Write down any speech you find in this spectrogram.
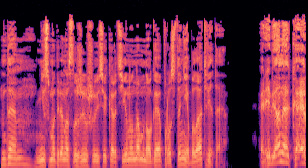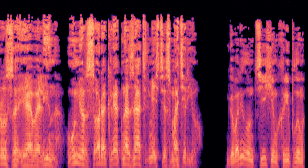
Да, несмотря на сложившуюся картину, на многое просто не было ответа. «Ребенок Кайруса и Эвелин умер сорок лет назад вместе с матерью», — говорил он тихим, хриплым,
